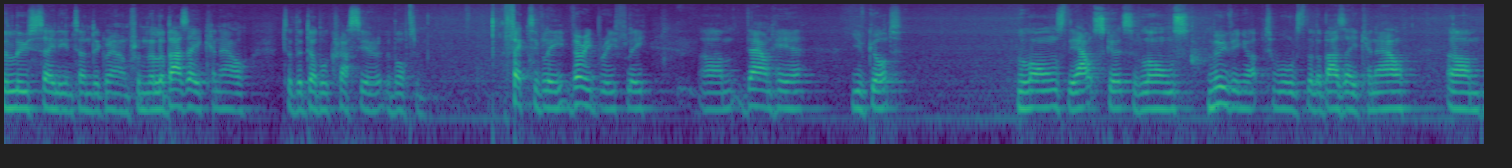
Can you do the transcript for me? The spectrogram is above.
the Loos salient underground from the La Bassée Canal to the double crassier at the bottom. Effectively, very briefly, um, down here you've got Lens, the outskirts of Lens, moving up towards the La Bassée Canal. Um,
